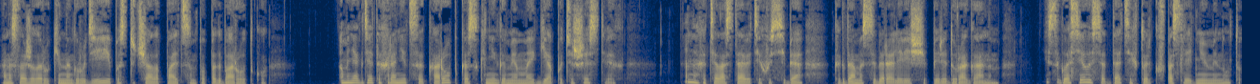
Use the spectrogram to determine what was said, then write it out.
Она сложила руки на груди и постучала пальцем по подбородку. У меня где-то хранится коробка с книгами Мэгги о путешествиях. Она хотела оставить их у себя, когда мы собирали вещи перед ураганом, и согласилась отдать их только в последнюю минуту,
